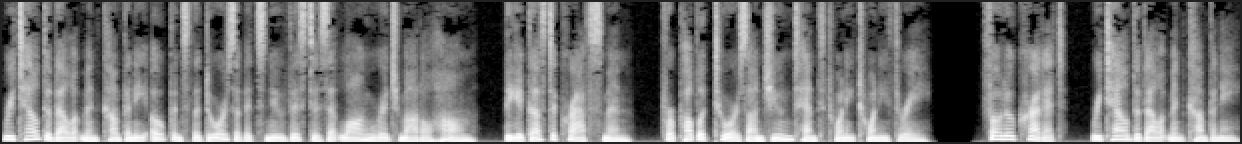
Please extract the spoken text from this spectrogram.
Rotelle Development Company opens the doors of its new Vistas at Long Ridge model home, the Augusta Craftsman, for public tours on June 10, 2023. Photo credit Rotelle Development Company.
